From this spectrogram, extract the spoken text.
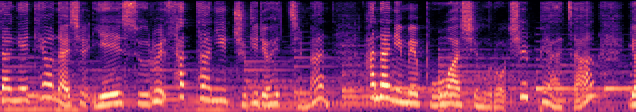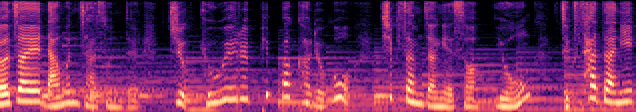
땅에 태어나실 예수를 사탄이 죽이려 했지만 하나님의 보호하심으로 실패하자 여자의 남은 자손들, 즉 교회를 핍박하려고 13장에서 용, 즉 사단이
